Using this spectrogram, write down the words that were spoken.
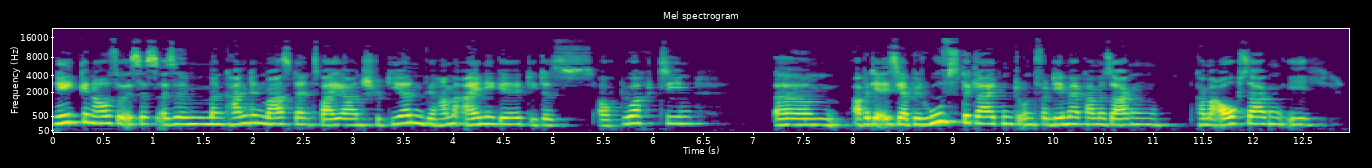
Nee, genau so ist es. Also man kann den Master in zwei Jahren studieren. Wir haben einige, die das auch durchziehen. Ähm, aber der ist ja berufsbegleitend und von dem her kann man sagen, kann man auch sagen, ich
